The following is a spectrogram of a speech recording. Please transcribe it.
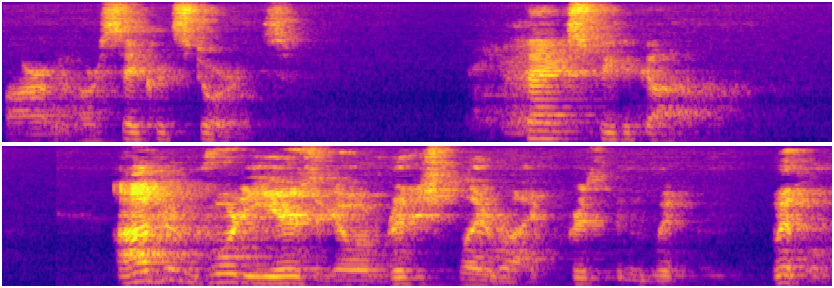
are our sacred stories. Thanks be to God. 140 years ago, a British playwright, Crispin Whittell,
